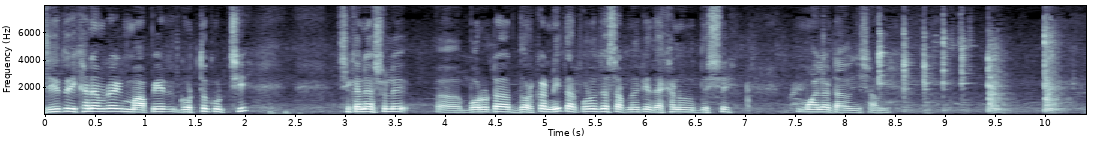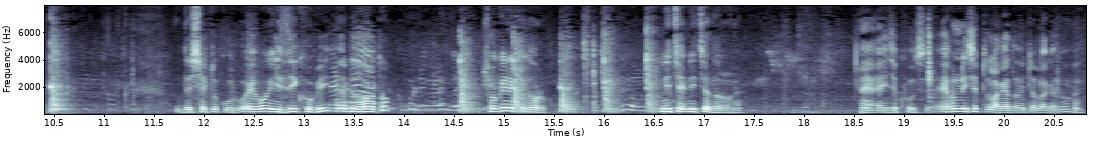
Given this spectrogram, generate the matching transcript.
যেহেতু এখানে আমরা মাপের গর্ত করছি, সেখানে আসলে বড়টা দরকার নেই। তারপরেও জাস্ট আপনাকে দেখানোর উদ্দেশ্যে ময়লাটা ওই সামনে। উদ্দেশ্যে একটু করব। এবং ইজি খুবই। একটু ধরো তো। শৌখিন, একটু ধরো। নিচে নিচে ধরো হ্যাঁ। হ্যাঁ এই যে খুলছে। এখন নিচেরটা লাগা দাও এটা লাগা দাও হ্যাঁ।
